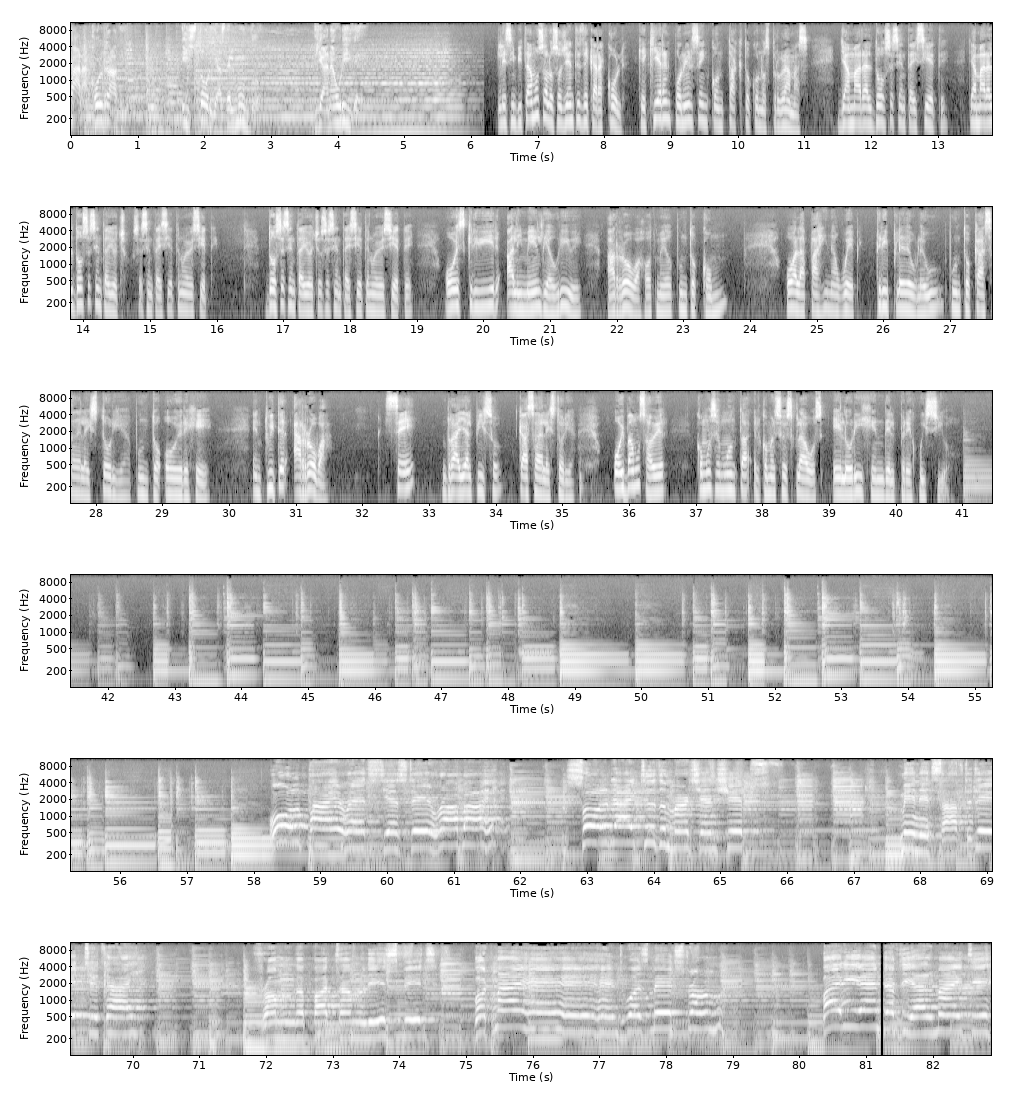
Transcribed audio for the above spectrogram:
Caracol Radio. Historias del mundo. Diana Uribe. Les invitamos a los oyentes de Caracol que quieran ponerse en contacto con los programas, llamar al 267, llamar al 268 6797, 268 6797 o escribir al email de auribe arroba hotmail.com o a la página web www.casadelahistoria.org. En Twitter, arroba C raya al piso Casa de la Historia. Hoy vamos a ver cómo se monta el comercio de esclavos, el origen del prejuicio. The bottomless pit, but my hand was made strong by the hand of the Almighty.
